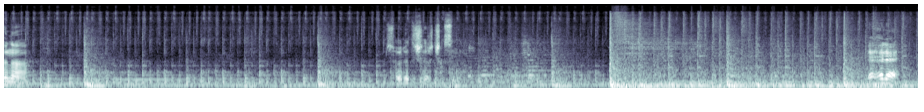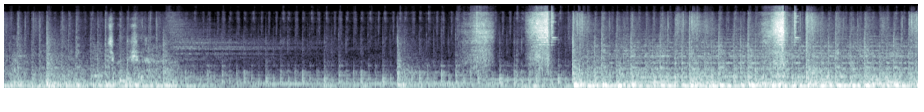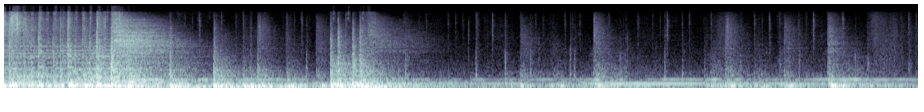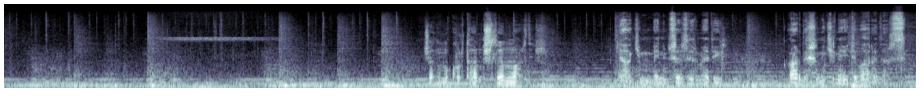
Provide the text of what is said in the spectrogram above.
Sakın ha. Söyle dışarı çıksınlar. De hele. Çıkın dışarı. Canımı kurtarmışlığın vardır. Lakin benim sözlerime değil, kardeşininkine itibar edersin.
